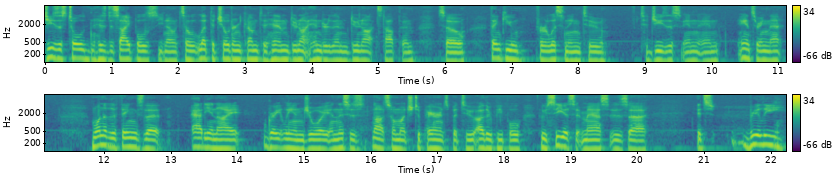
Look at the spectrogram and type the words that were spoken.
Jesus told his disciples, you know, to let the children come to him, do not hinder them, do not stop them. So, thank you for listening to to Jesus and and answering that one of the things that Addie and I greatly enjoy, and this is not so much to parents but to other people who see us at Mass, is uh, it's really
